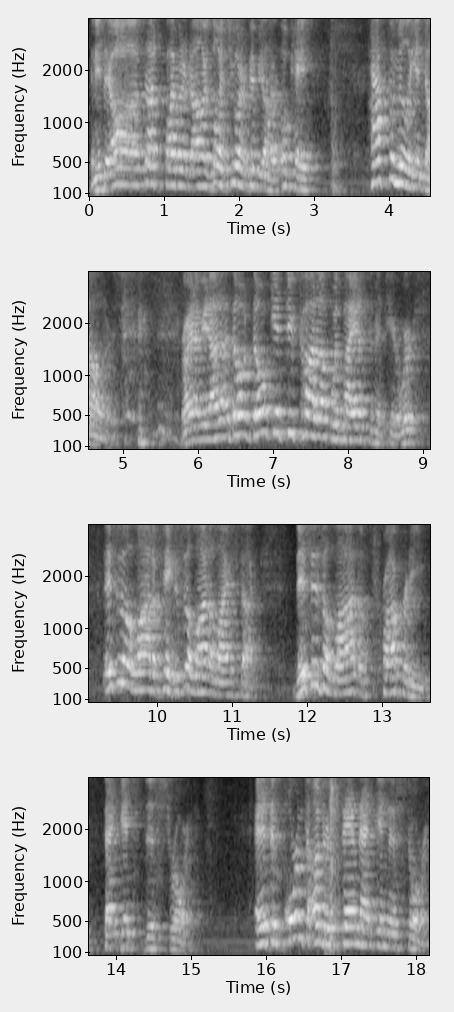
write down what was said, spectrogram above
And you say, oh, it's not $500, it's only $250. Okay, half a million dollars. right? I mean, I, don't, don't get too caught up with my estimates here. We're, this is a lot of pigs. This is a lot of livestock. This is a lot of property that gets destroyed. And it's important to understand that in this story.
